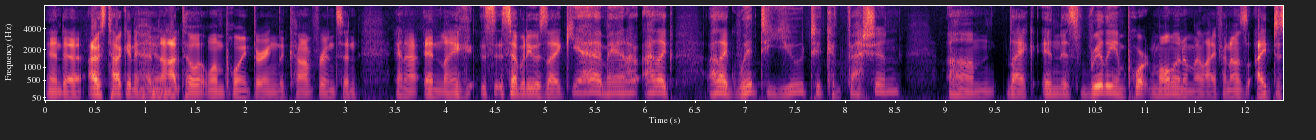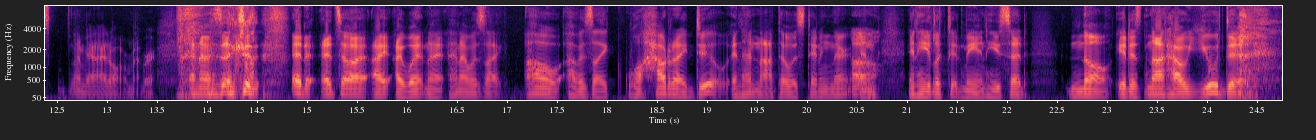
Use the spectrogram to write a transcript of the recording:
And uh, I was talking to. Hanato at one point during the conference, and and I, and like somebody was like, "Yeah, man, I, I like I like went to you to confession, um, like in this really important moment of my life." And I was, I just, I mean, I don't remember. And I was like, and, and so I, I, went and I and I was like, "Oh," I was like, "Well, how did I do?" And Hanato was standing there, and Uh-oh. and he looked at me and he said, "No, it is not how you did.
